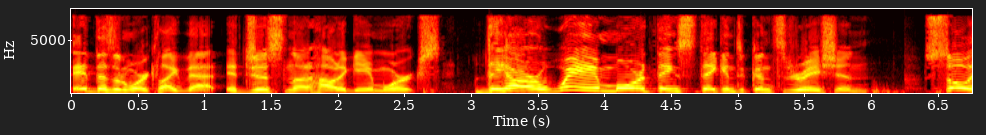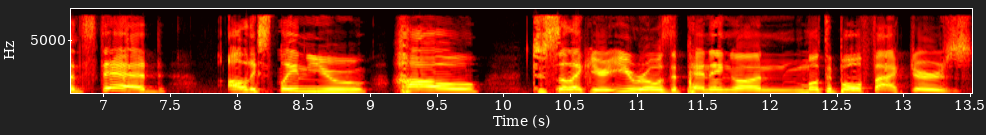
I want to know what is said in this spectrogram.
It doesn't work like that. It's just not how the game works. There are way more things to take into consideration. So instead, I'll explain you how to select your heroes depending on multiple factors.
